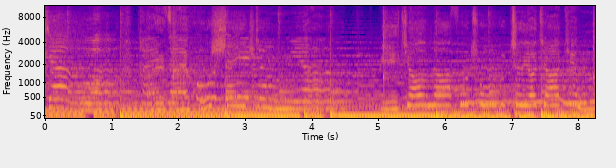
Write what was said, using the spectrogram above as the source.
骄傲，太在乎谁重要，比较那付出，只要加添了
